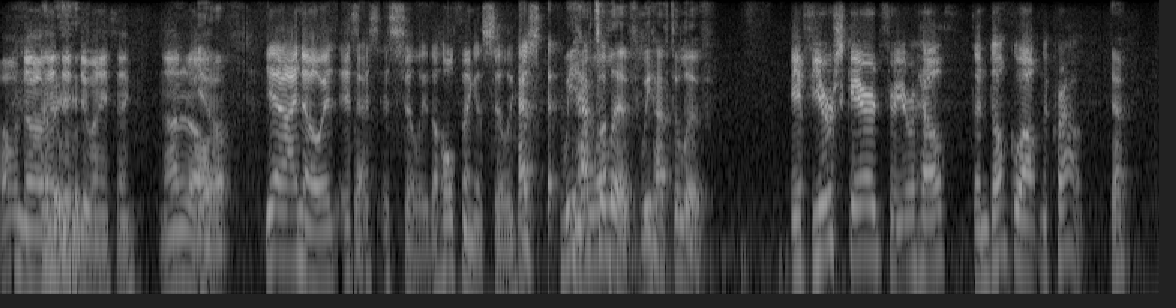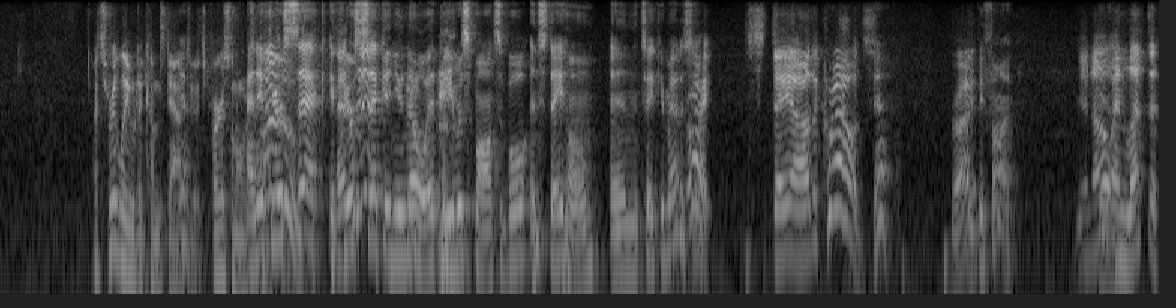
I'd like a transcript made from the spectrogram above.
Oh no, I that mean- didn't do anything. Not at all. You know, Yeah, I know. It, it's, Yeah. it's it's silly. The whole thing is silly. Just we have to what? live. We have to live. If you're scared for your health, then don't go out in the crowd. Yeah. That's really what it comes down Yeah. to. It's personal. And if you're sick, if That's you're it. sick and you know it, be responsible and stay home and take your medicine. Right. Stay out of the crowds. Yeah. Right. You'll be fine. You know, Yeah. and let the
